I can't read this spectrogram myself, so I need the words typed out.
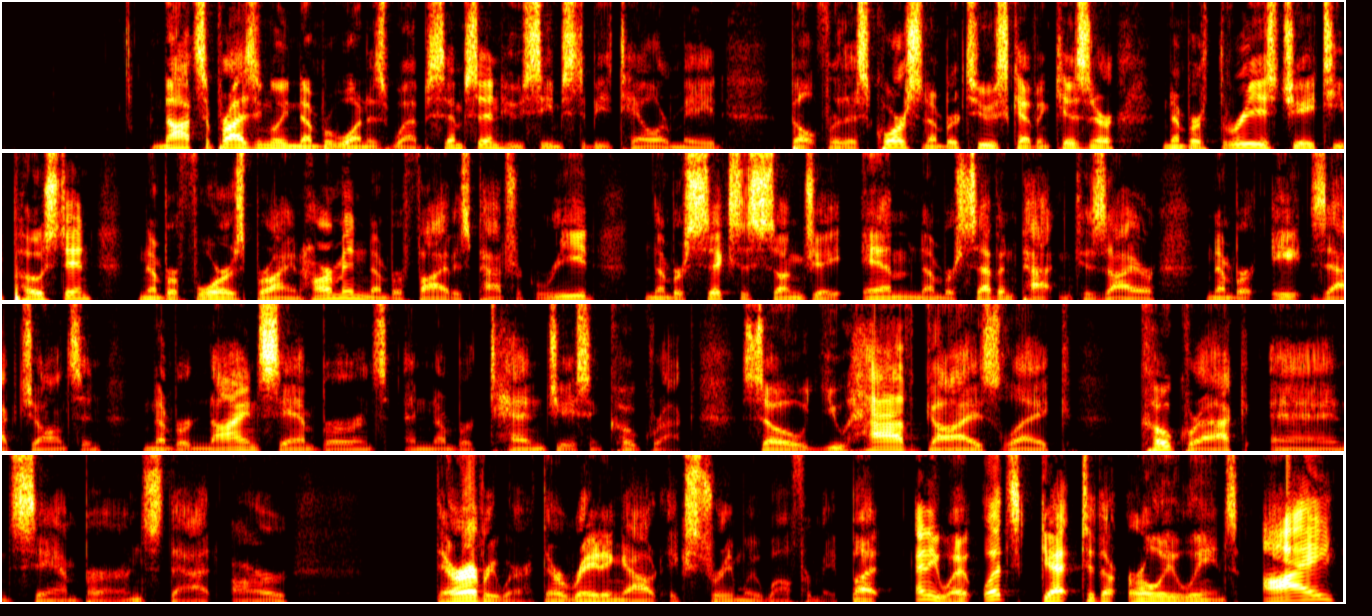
not surprisingly number 1 is Webb Simpson who seems to be tailor made built for this course. Number two is Kevin Kisner. Number three is JT Poston. Number four is Brian Harman. Number five is Patrick Reed. Number six is Sungjae Im. Number seven, Patton Kizzire. Number eight, Zach Johnson. Number nine, Sam Burns. And number 10, Jason Kokrak. So you have guys like Kokrak and Sam Burns that are they're everywhere. They're rating out extremely well for me. But anyway, let's get to the early leans. I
